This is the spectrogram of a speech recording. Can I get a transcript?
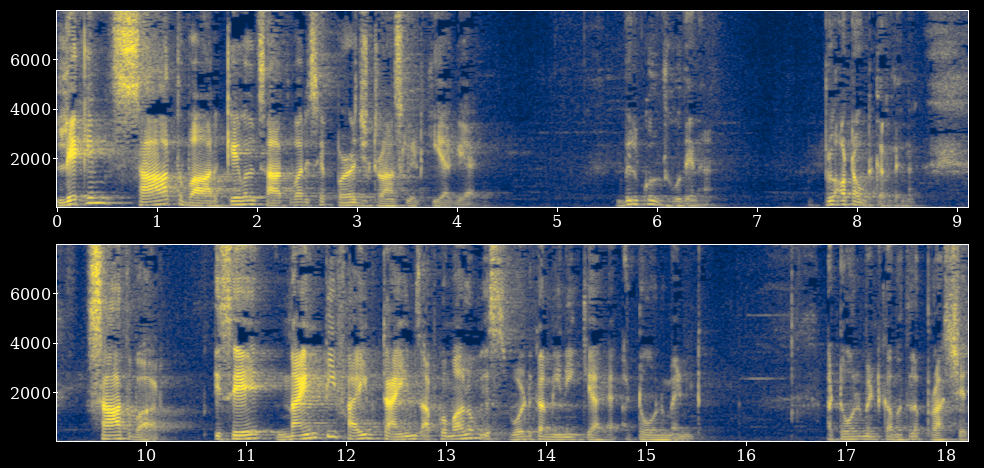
लेकिन सात बार, केवल सात बार इसे पर्ज ट्रांसलेट किया गया है। बिल्कुल धो देना प्लॉट आउट कर देना। सात बार, इसे 95 टाइम्स आपको मालूम इस वर्ड का मीनिंग क्या है? अटोनमेंट अटोनमेंट का मतलब प्राश्चित।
